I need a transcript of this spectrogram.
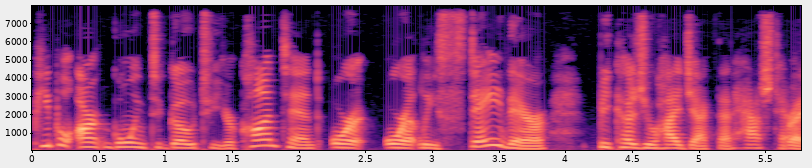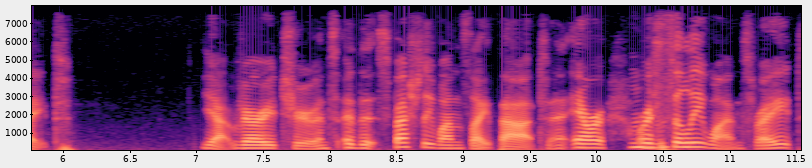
people aren't going to go to your content or or at least stay there because you hijack that hashtag. right yeah very true and s- especially ones like that uh, or or Mhm. silly ones right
